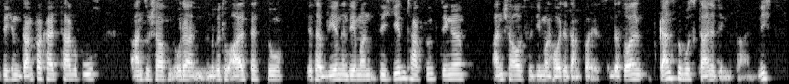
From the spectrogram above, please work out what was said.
sich ein Dankbarkeitstagebuch anzuschaffen oder ein Ritual fest zu etablieren, indem man sich jeden Tag fünf Dinge anschaut, für die man heute dankbar ist. Und das sollen ganz bewusst kleine Dinge sein. Nichts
